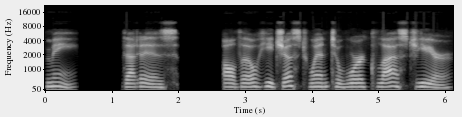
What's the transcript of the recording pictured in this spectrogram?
Me. That is, although he just went to work last year,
